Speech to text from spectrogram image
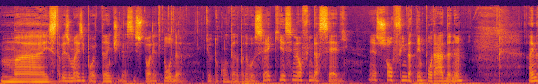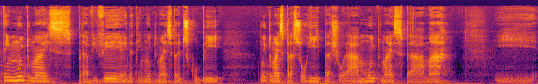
Mas talvez o mais importante dessa história toda que eu tô contando para você é que esse não é o fim da série, é só o fim da temporada, né? Ainda tem muito mais para viver, ainda tem muito mais para descobrir, muito mais para sorrir, para chorar, muito mais para amar. E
